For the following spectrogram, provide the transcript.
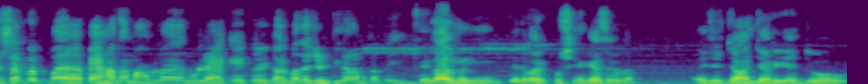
ਸਰ ਕੋਈ ਪ- ਪੈਸਿਆਂ ਦਾ ਮਾਮਲਾ ਨੂੰ ਲੈ ਕੇ ਕੋਈ ਗੱਲਬਾਤ ਏਜੰਟੀ ਦਾ ਕੰਮ ਕਰਦੇ ਸੀ ਫਿਲਹਾਲ ਮੈਨੂੰ ਇਹਦੇ ਬਾਰੇ ਕੁਝ ਨਹੀਂ ਕਹਿ ਸਕਦਾ। ਅਜੇ ਜਾਂਚ ਜਾਰੀ ਹੈ ਜੋ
